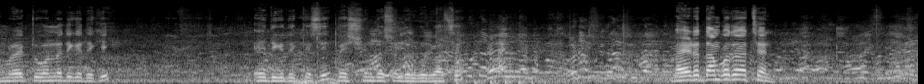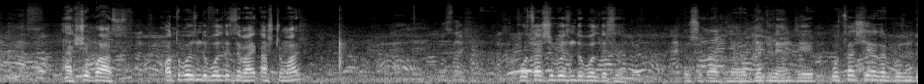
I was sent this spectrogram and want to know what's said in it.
আমরা একটু অন্যদিকে দেখি। এইদিকে দেখতেছি, বেশ সুন্দর সুন্দর গরু আছে। ভাই, এটার দাম কত যাচ্ছেন? একশো পাঁচ। কত পর্যন্ত বলতেছে ভাই কাস্টমার পঁচাশি পর্যন্ত বলতেছে। দেখলেন যে পঁচাশি হাজার পর্যন্ত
